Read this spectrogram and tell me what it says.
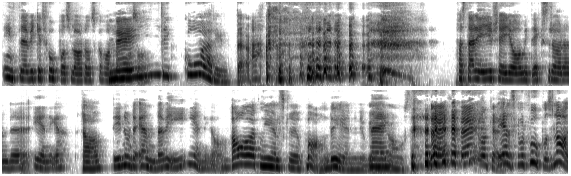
Inte vilket fotbollslag de ska hålla på Nej, så. Ah. det går inte. Fast där är ju sig jag och mitt ex rörande eniga. Ja. Det är nog det enda vi är eniga om. ja, att ni älskar ert barn, det är ni nog Nej. eniga om också. Nej, nej, okej. Vi älskar vårt fotbollslag!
